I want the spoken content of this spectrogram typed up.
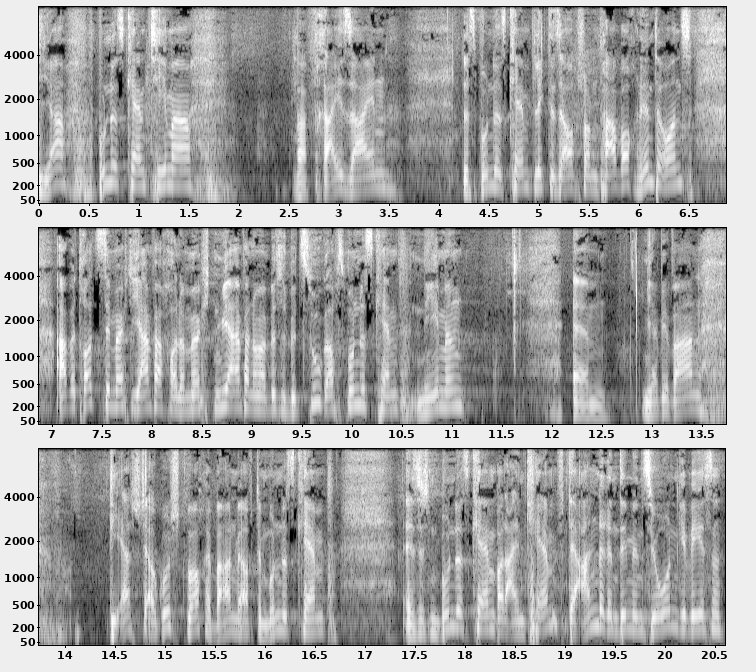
Ja, Bundescamp-Thema war frei sein. Das Bundescamp liegt jetzt auch schon ein paar Wochen hinter uns. Aber trotzdem möchte ich einfach oder möchten wir einfach noch mal ein bisschen Bezug aufs Bundescamp nehmen. Ähm, ja, wir waren die erste Augustwoche waren wir auf dem Bundescamp. Es ist ein Bundescamp oder ein Camp der anderen Dimension gewesen.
